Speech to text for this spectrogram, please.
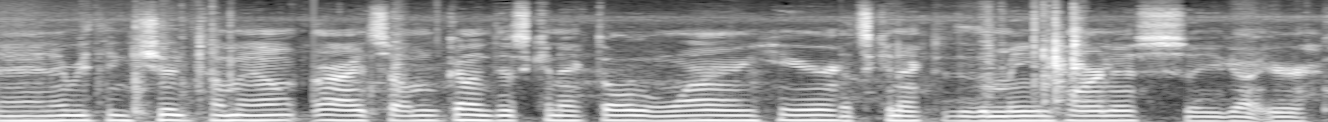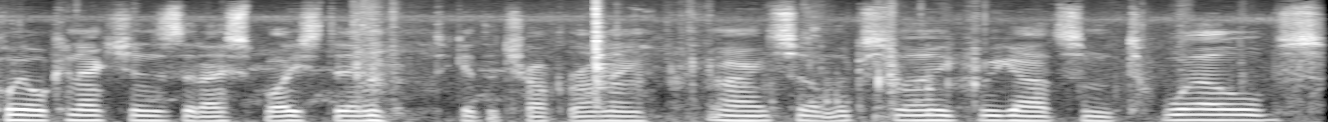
and everything should come out. All right so i'm gonna disconnect all the wiring here. That's connected to the main harness so you got your coil connections that i spliced in to get the truck running. All right so it looks like we got some 12s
